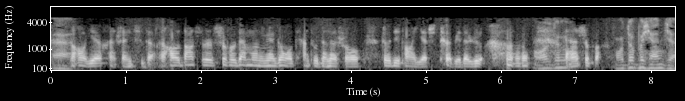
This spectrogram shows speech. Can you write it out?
哎然后也很神奇的。然后当时师傅在梦里面跟我看图腾的时候，这个地方也是特别的热。感恩师傅。我都不想讲，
